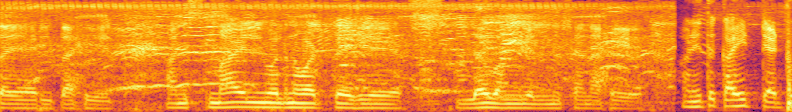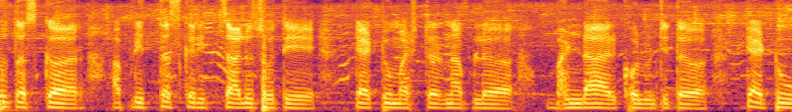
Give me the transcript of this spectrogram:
तयारीत आहेत. आणि स्माईलवरनं वाटतं हे. लव अंगेल निशाण आहे. आणि इथं काही टॅटू तस्कर आपली तस्करी चालूच होते. टॅटू मास्टरनं आपलं भंडार खोलून तिथं टॅटू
